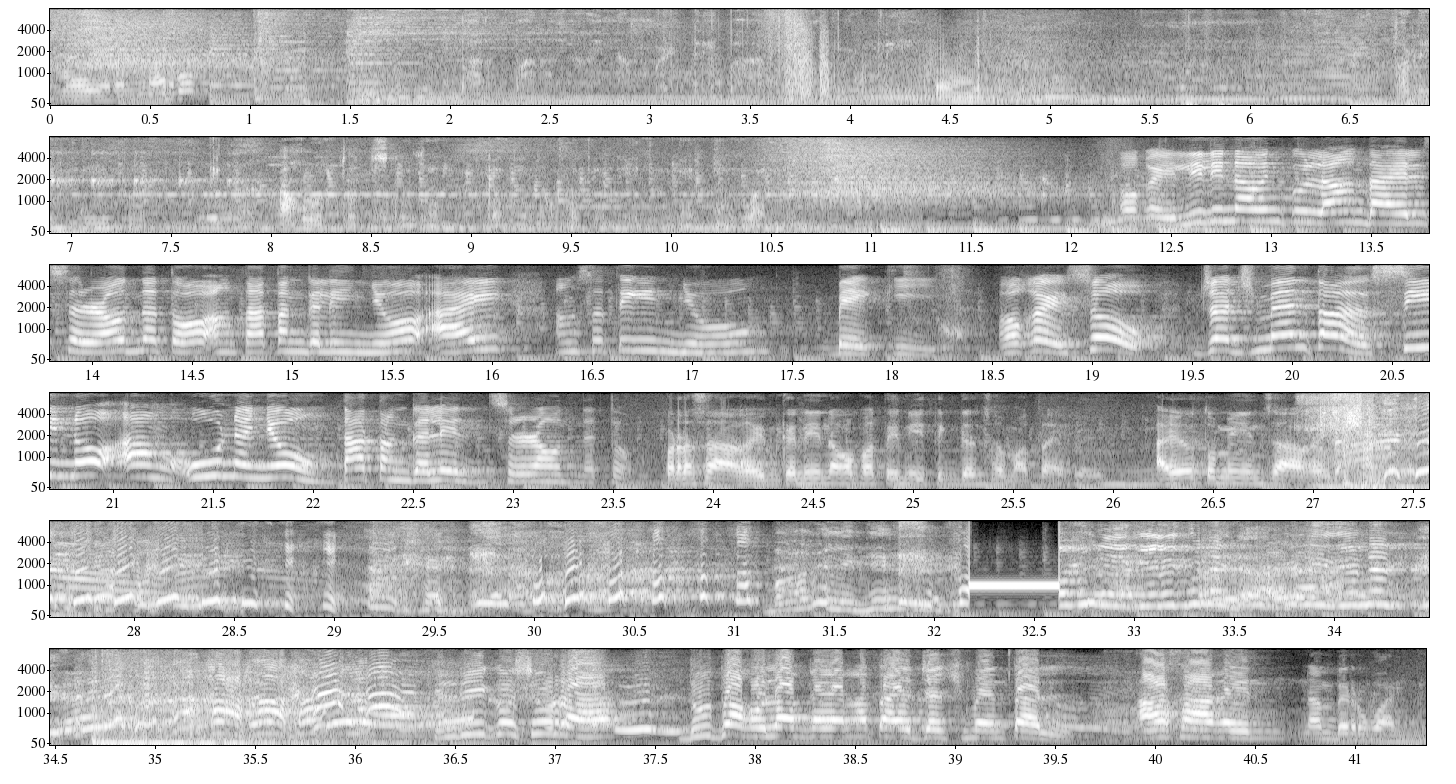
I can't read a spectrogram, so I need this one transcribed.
Okay, lilinawin ko lang dahil sa round na to, ang tatanggalin nyo ay ang sa tingin nyo, Becky. Okay, so, judgmental. Sino ang una nyong tatanggalin sa round na to? Para sa akin, kanina ko pa tinitigdan sa mata eh. Ayaw tumingin sa akin. Baka kiligin. Kinikilig ko rin. Kinikilig. ko sure ha. Duda ko lang, kaya nga tayo judgmental. Ah, sa akin, number one.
